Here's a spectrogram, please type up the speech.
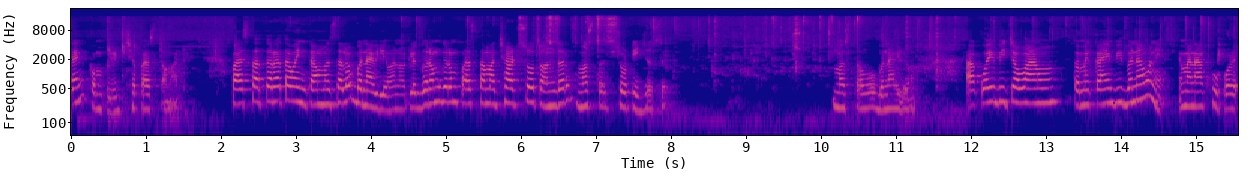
ટાઈમ કમ્પ્લીટ છે પાસ્તા માટે. પાસ્તા તરાતા હોય ને ત્યાં મસાલો બનાવી લેવાનો. એટલે ગરમ ગરમ પાસ્તામાં છાંટશો તો અંદર મસ્ત ચોટી જશે. મસ્ત આવો બનાવી લેવાનો. આ કોઈ બી ચવાણું તમે કાંઈ બી બનાવો ને, એમાં નાખવું પડે.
